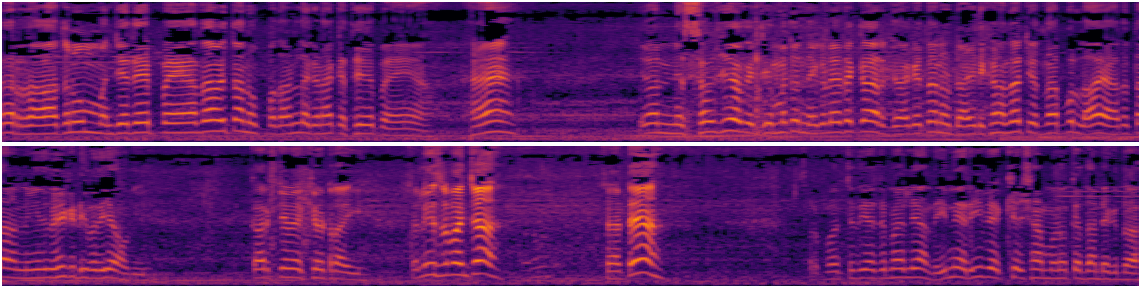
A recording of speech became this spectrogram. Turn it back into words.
ਰਾਤ ਨੂੰ ਮੰਜੇ ਤੇ ਪਏ ਆ, ਤਾਂ ਤੁਹਾਨੂੰ ਪਤਾ ਨਹੀਂ ਲੱਗਣਾ ਕਿੱਥੇ ਪਏ ਆ। ਹੈ? ਯਾਰ ਨਿਸਲ ਜੇ ਹੋ ਕੇ ਜਿਮ ਤੋਂ ਨਿਕਲੇ ਤੇ ਘਰ ਜਾ ਕੇ ਤੁਹਾਨੂੰ ਡਾਈਟ ਖਾਣ ਦਾ ਚੇਤਾ ਭੁੱਲਾ ਆ ਤੇ ਤੁਹਾਨੂੰ ਨੀਂਦ ਵੀ ਕਿੱਡੀ ਵਧੀਆ ਆਉਂਦੀ ਕਰਕੇ ਵੇਖਿਓ ਟਰਾਈ ਚੱਲੀਏ ਸਰਪੰਚ? ਸੈਟ ਆ? ਸਰਪੰਚ ਦੀ ਅੱਜ ਮੈਂ ਲਿਆਂਦੀ ਨੇਰੀ, ਵੇਖਿਓ ਸ਼ਾਮ ਨੂੰ ਕਿਦਾਂ ਡਿੱਗਦਾ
